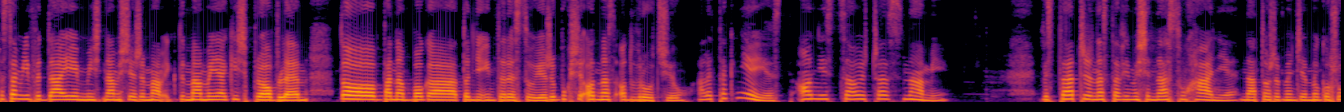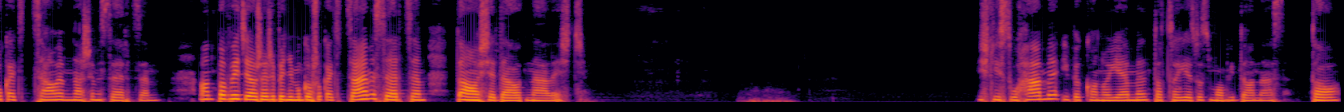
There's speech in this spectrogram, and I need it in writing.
Czasami wydaje nam się, że gdy mamy jakiś problem, to Pana Boga to nie interesuje, że Bóg się od nas odwrócił. Ale tak nie jest. On jest cały czas z nami. Wystarczy, że nastawimy się na słuchanie, na to, że będziemy Go szukać całym naszym sercem. On powiedział, że jeżeli będziemy Go szukać całym sercem, to On się da odnaleźć. Jeśli słuchamy i wykonujemy to, co Jezus mówi do nas, to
